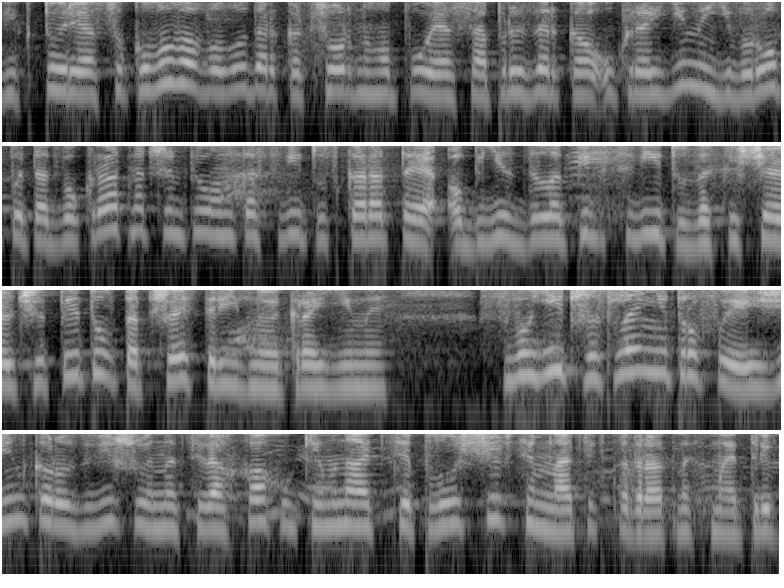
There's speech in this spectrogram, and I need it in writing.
Вікторія Соколова, володарка чорного пояса, призерка України, Європи та двократна чемпіонка світу з карате, об'їздила півсвіту, захищаючи титул та честь рідної країни. Свої численні трофеї жінка розвішує на цвяхах у кімнатці площею в 17 квадратних метрів.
